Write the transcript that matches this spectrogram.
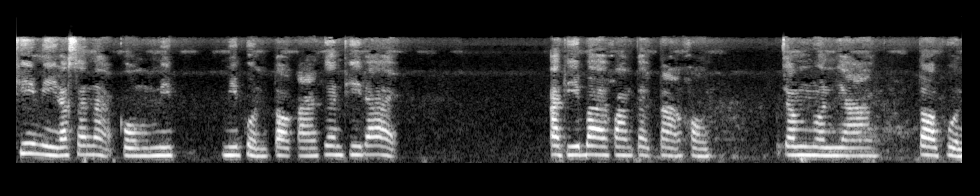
ที่มีลักษณะกลมมีมีผลต่อการเคลื่อนที่ได้ อธิบายความแตกต่างของ จำนวนยาง ต่อผล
